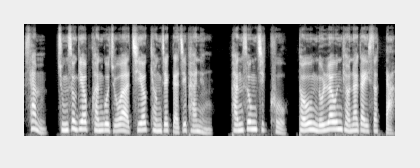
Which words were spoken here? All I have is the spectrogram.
3. 중소기업 광고주와 지역 경제까지 반응. 방송 직후 더욱 놀라운 변화가 있었다.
